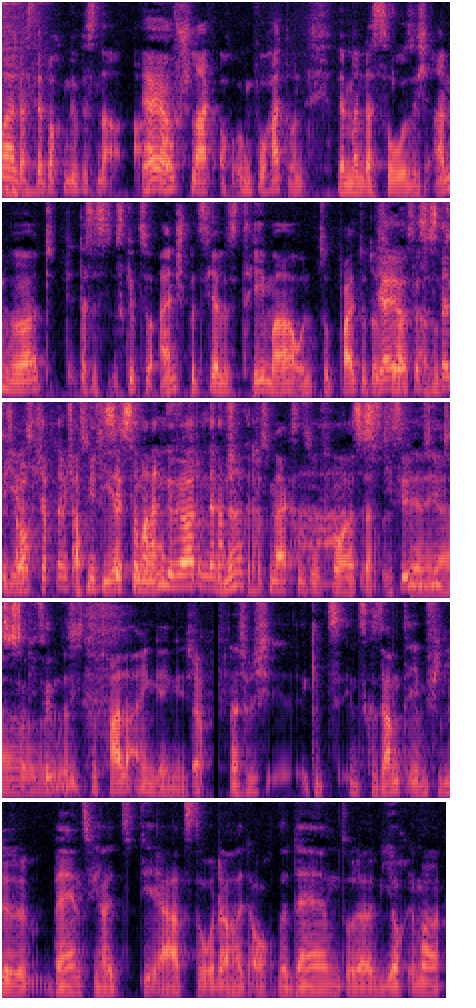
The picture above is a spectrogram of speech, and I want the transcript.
Mal, dass der doch einen gewissen Ja, ja. Aufschlag auch irgendwo hat. Und wenn man das so sich anhört, das ist, es gibt so ein spezielles Thema und sobald du das ja, ja, hörst, das ist nämlich auch, ich habe nämlich auch mir das jetzt nochmal angehört und dann habe ich ne, auch gedacht, das merkst du ah, sofort. das ist doch die Filmmusik, der, das ist doch die Das Filmmusik. ist total eingängig. Ja. Natürlich gibt's insgesamt eben viele Bands wie halt die Ärzte oder halt auch The Damned oder wie auch immer.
